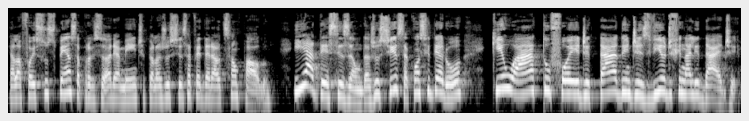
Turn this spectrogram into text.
Ela foi suspensa provisoriamente pela Justiça Federal de São Paulo. E a decisão da Justiça considerou que o ato foi editado em desvio de finalidade.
